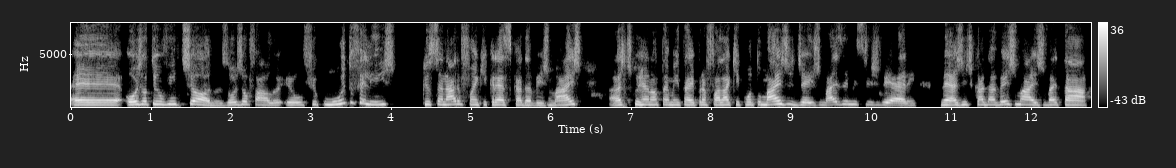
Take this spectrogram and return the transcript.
É, hoje eu tenho 20 anos, hoje eu falo, eu fico muito feliz que o cenário funk cresce cada vez mais. Acho que o Renan também está aí para falar que quanto mais DJs, mais MCs vierem, né, a gente cada vez mais vai estar tá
